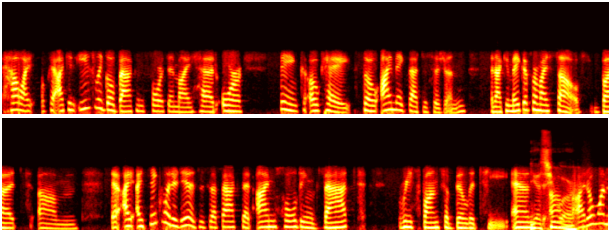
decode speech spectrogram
how I okay. I can easily go back and forth in my head or think, okay, so I make that decision and I can make it for myself. But um, I, I think what it is is the fact that I'm holding that responsibility, and Yes, you um, are. I don't want.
